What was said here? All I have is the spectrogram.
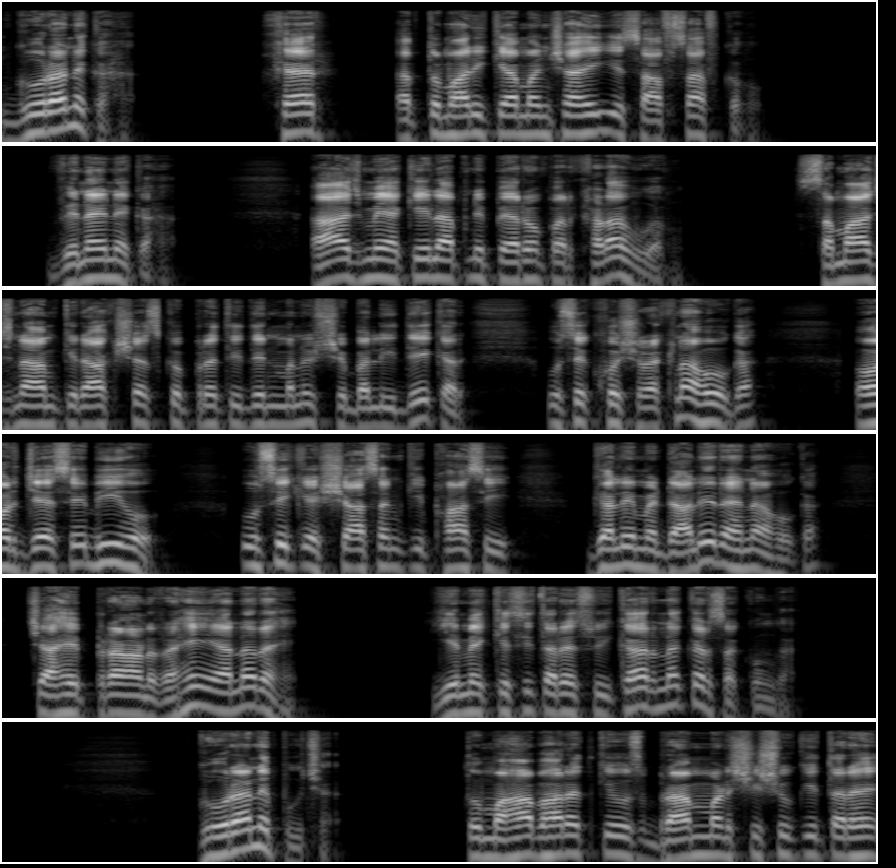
गोरा ने कहा, खैर, अब तुम्हारी क्या मंशा है ये साफ़ साफ़ कहो? विनय ने कहा, आज मैं अकेला अपने पैरों पर खड़ा हुआ हूँ। समाज नाम के राक्षस को प्रतिदिन मनुष्य बलि देकर उसे खुश रखना होगा और जैसे भी हो, उसी के शासन की फांसी गले में डाले रहना होगा, चाहे प्राण रहें या न रहें। ये मैं किसी तरह स्वीकार न कर सकूँगा। गोरा ने पूछा तो महाभारत के उस ब्राह्मण शिशु की तरह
